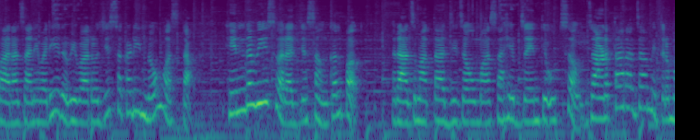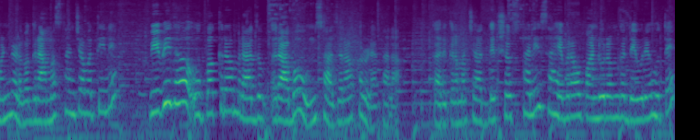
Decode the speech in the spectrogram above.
बारा जानेवारी रविवार रोजी सकाळी नऊ वाजता हिंदवी स्वराज्य संकल्पक राजमाता जिजाऊमा साहेब जयंती उत्सव जाणता राजा मित्रमंडळ व ग्रामस्थांच्या वतीने विविध उपक्रम राबवून साजरा करण्यात आला. कार्यक्रमाच्या अध्यक्षस्थानी साहेबराव पांडुरंग देवरे होते.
